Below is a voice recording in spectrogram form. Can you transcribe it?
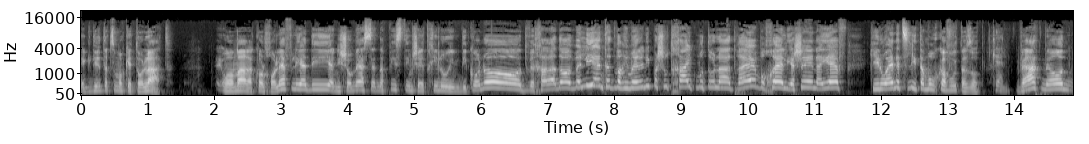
הגדיר את עצמו כתולעת. הוא אמר הכל חולף לידי אני שומע סטנדאפיסטים שהתחילו עם דיכאונות וחרדות ולי אין את הדברים האלה אני פשוט חי כמו תולעת רעב אוכל ישן עייף כאילו אין אצלי את המורכבות הזאת. כן. ואת מאוד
